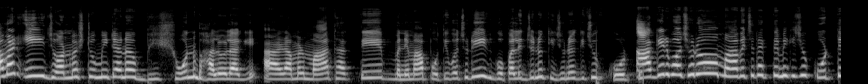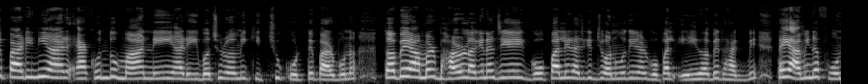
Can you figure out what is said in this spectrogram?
আমার এই জন্মাষ্টমীটা না ভীষণ ভালো লাগে, আর আমার মা থাকতে মানে মা প্রতি বছরই গোপালের জন্য কিছু না কিছু করত আগের বছরও মা বেঁচে থাকতে আমি কিছু করতে পারিনি, আর এখন তো মা নেই, আর এই বছরও আমি কিচ্ছু করতে পারব না। তবে আমার ভালো লাগে না যে গোপালের আজকে জন্মদিন, আর গোপাল এইভাবে থাকবে, তাই আমি না ফোন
